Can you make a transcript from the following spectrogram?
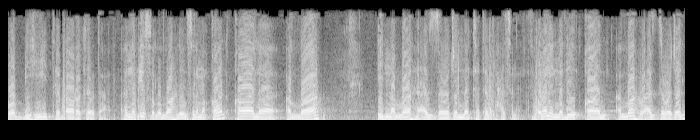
ربه تبارك وتعالى. النبي صلى الله عليه وسلم قال قال الله إن الله عز وجل كتب الحسنات. فمن الذي قال الله عز وجل؟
